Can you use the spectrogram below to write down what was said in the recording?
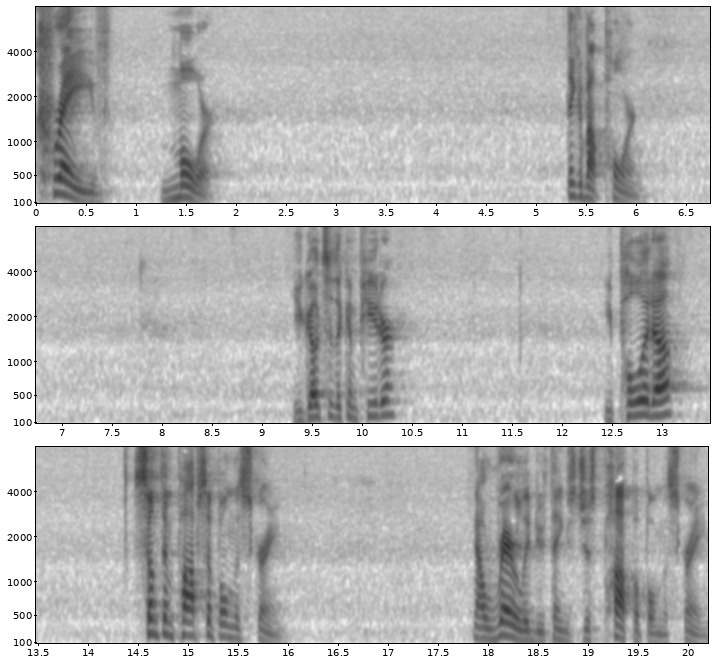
crave more. Think about porn. You go to the computer, you pull it up, something pops up on the screen. Now, rarely do things just pop up on the screen.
